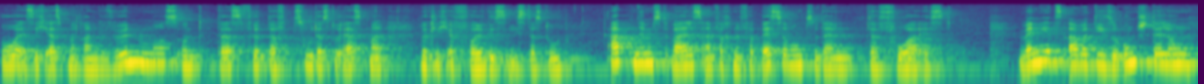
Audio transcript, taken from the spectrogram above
wo er sich erstmal dran gewöhnen muss und das führt dazu, dass du erstmal wirklich Erfolge siehst, dass du abnimmst, weil es einfach eine Verbesserung zu deinem davor ist. Wenn jetzt aber diese Umstellung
